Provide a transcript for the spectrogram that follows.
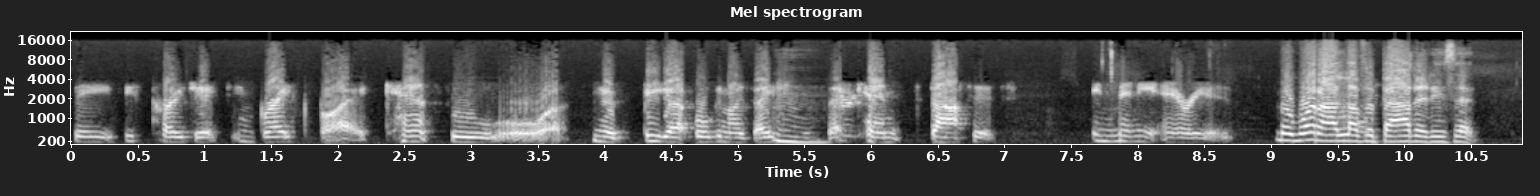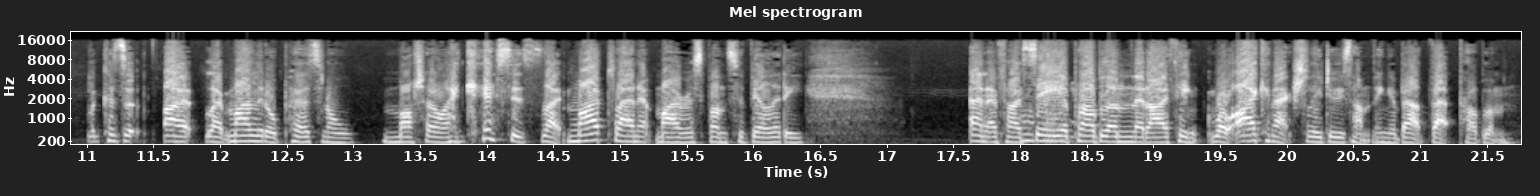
see this project embraced by council or you know bigger organisations mm. that can start it in many areas. But what I love about it is that because I like my little personal motto, I guess, is like my planet, my responsibility. And if I mm-hmm. see a problem that I think, well, I can actually do something about that problem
